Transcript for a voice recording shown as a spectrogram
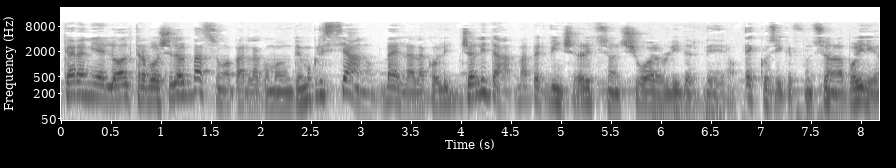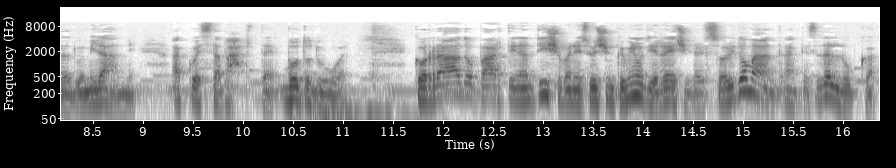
Caramiello altra voce dal basso ma parla come un democristiano, bella la collegialità ma per vincere l'elezione ci vuole un leader vero. È così che funziona la politica da 2000 anni a questa parte. Voto 2. Corrado parte in anticipo e nei suoi 5 minuti recita il solito mantra, anche se da Lucca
